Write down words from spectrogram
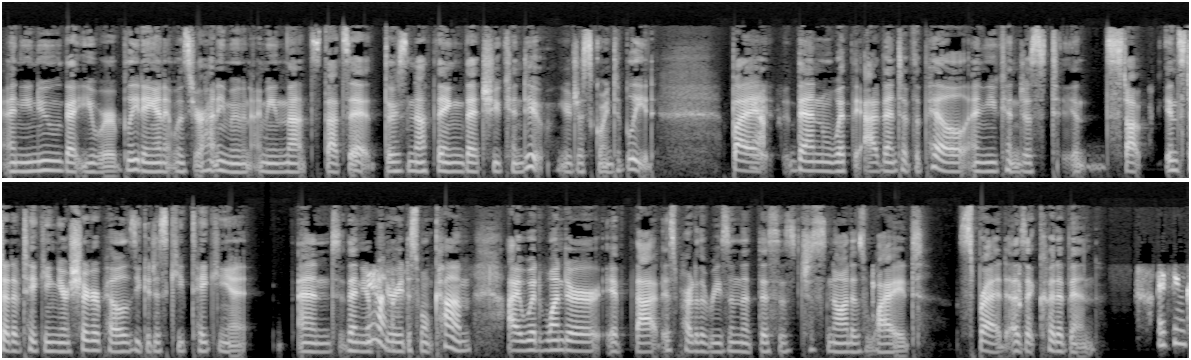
and you knew that you were bleeding and it was your honeymoon, I mean that's that's it. There's nothing that you can do. You're just going to bleed. But yeah. then with the advent of the pill and you can just uh, stop instead of taking your sugar pills, you could just keep taking it and then your yeah. period just won't come. I would wonder if that is part of the reason that this is just not as widespread as it could have been. I think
